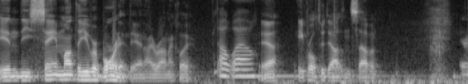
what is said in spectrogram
in the same month that you were born in, Dan. Ironically, Oh wow. yeah, April 2007. Yeah.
